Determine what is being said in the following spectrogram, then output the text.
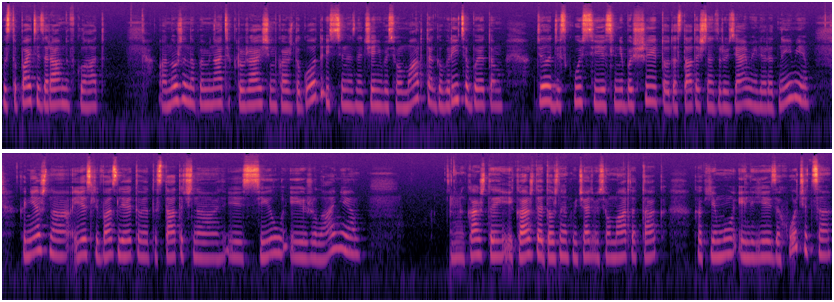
выступайте за равный вклад. А нужно напоминать окружающим каждый год истинное значение 8 марта, говорить об этом, делать дискуссии, если небольшие, то достаточно с друзьями или родными. Конечно, если у вас для этого достаточно есть сил и желания, каждый и каждая должны отмечать 8 марта так, как ему или ей захочется,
